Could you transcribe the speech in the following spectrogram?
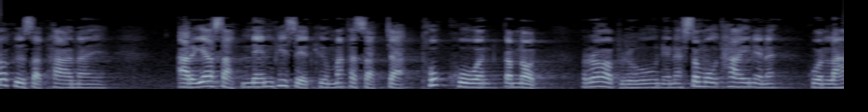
ก็คือศรัทธาในอริยสัจเน้นพิเศษคือมรรคสัจจะทุกควรกำหนดรอบรู้เนี่ยนะสมุทัยเนี่ยนะควรละ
